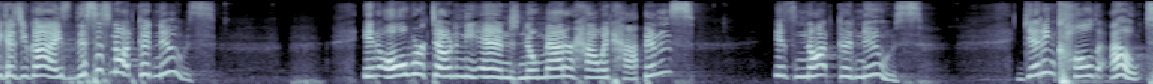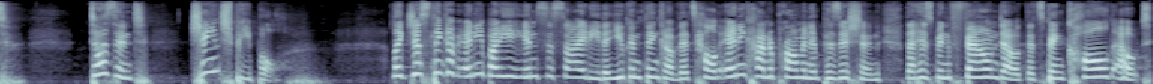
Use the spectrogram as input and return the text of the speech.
Because, you guys, this is not good news. It all worked out in the end, no matter how it happens, is not good news. Getting called out doesn't change people. Like, just think of anybody in society that you can think of that's held any kind of prominent position that has been found out, that's been called out.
